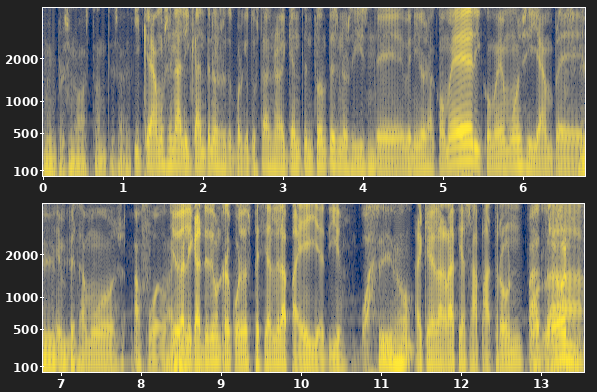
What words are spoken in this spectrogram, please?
me impresionó bastante, ¿sabes? Y quedamos en Alicante nosotros, porque tú estabas en Alicante entonces, nos dijiste veniros a comer y comemos y ya empe- Sí, tío. empezamos a fuego. Yo de Alicante tengo un recuerdo especial de la paella, tío. Sí, ¿no? Hay que dar las gracias a Patrón por. La,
